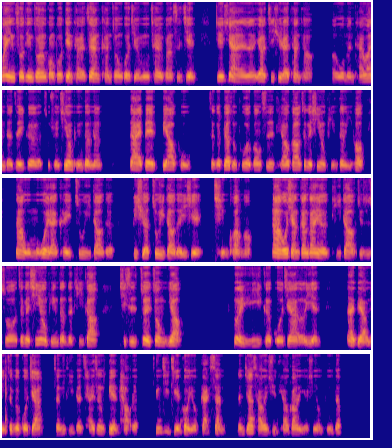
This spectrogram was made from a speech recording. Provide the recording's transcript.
欢迎收听中央广播电台《这样看中国》节目。蔡明芳时间，接下来呢要继续来探讨，呃，我们台湾的这个主权信用平等呢，在被标普这个标准普尔公司调高这个信用平等以后，那我们未来可以注意到的，必须要注意到的一些情况哦。那我想刚刚有提到，就是说这个信用平等的提高，其实最重要。对于一个国家而言，代表你这个国家整体的财政变好了，经济结构有改善，人家才会去调高你的信用评等。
